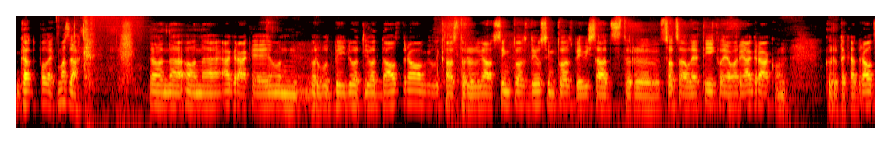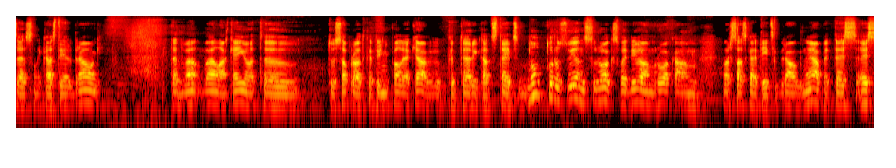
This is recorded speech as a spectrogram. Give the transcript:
gadu paliek mazāk. Un, un agrāk un varbūt bija ļoti, ļoti daudz draugu. Likās, tur jā, simtos, divsimtos bija visādas tur, sociālie tīkli jau arī agrāk, un, kuru tā kā draudzēs un likās tie ir draugi. Tad vēl, vēlāk ejot, uh, tu saproti, ka viņi paliek, jā, kad arī kāds teica, nu, tur uz vienas rokas vai divām rokām var saskaitīt, cik draugi. Nu, jā, bet es, es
